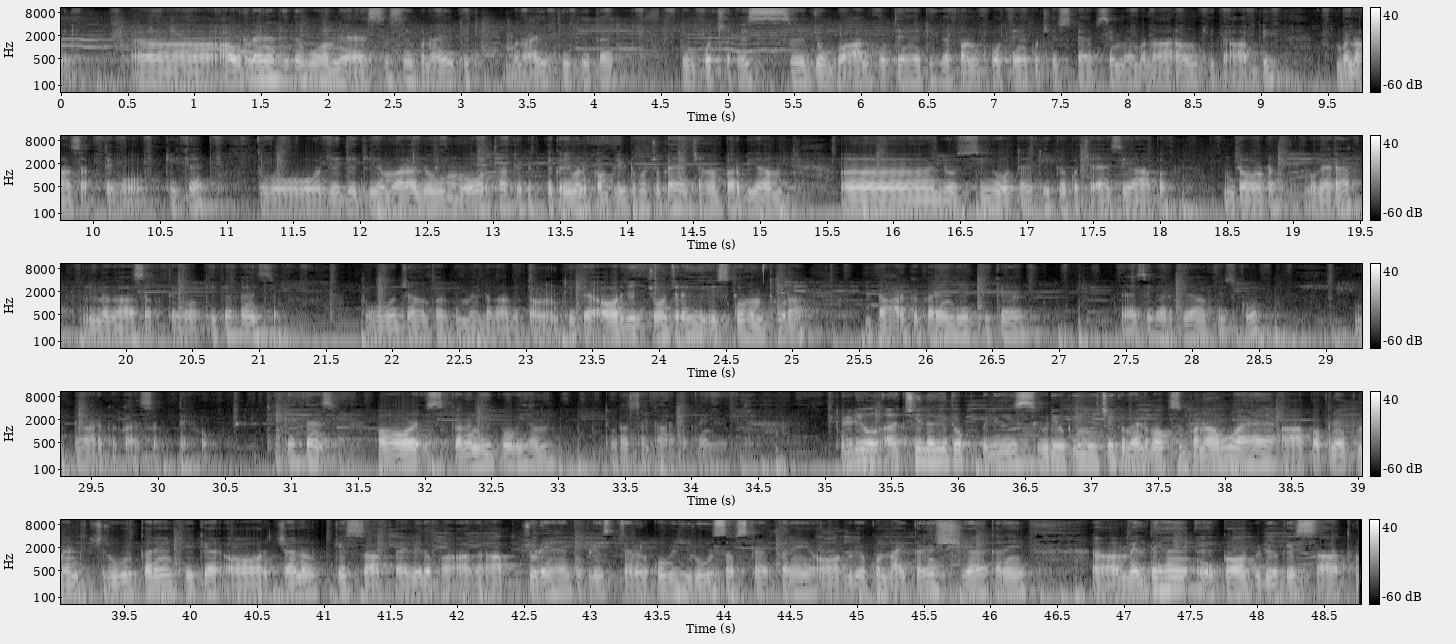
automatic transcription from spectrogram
आउटलाइन है ठीक है वो हमने ऐसे से बनाई थी बनाई थी ठीक है तो कुछ इस जो बाल होते हैं, ठीक है, पंख होते हैं, कुछ इस टाइप से मैं बना रहा हूँ, ठीक है, आप भी बना सकते हो, ठीक है। तो ये देखिए, हमारा जो मोर था, ठीक है, तकरीबन कंप्लीट हो चुका है, जहाँ पर भी हम जो सी होता है, ठीक है, कुछ ऐसे आप डॉट वगैरह लगा सकते हो, ठीक है फ्रेंड्स तो जहाँ पर भी मैं लगा देता हूँ, ठीक है। और जो चोंच रही, इसको हम थोड़ा डार्क करेंगे, ठीक है। ऐसे करके आप इसको डार्क कर सकते हो, ठीक है फ्रेंड्स और इस कलंगी को भी हम थोड़ा सा डार्क करेंगे। वीडियो अच्छी लगी तो प्लीज़ वीडियो के नीचे कमेंट बॉक्स बना हुआ है। आप अपने कमेंट ज़रूर करें ठीक है? और चैनल के साथ पहली दफ़ा अगर आप जुड़े हैं तो प्लीज़ चैनल को भी ज़रूर सब्सक्राइब करें और वीडियो को लाइक करें शेयर करें। आ, मिलते हैं एक और वीडियो के साथ।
